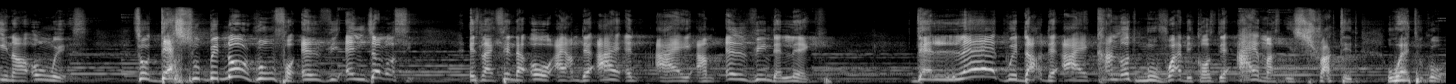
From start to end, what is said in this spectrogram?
in our own ways. So there should be no room for envy and jealousy. It's like saying that, oh, I am the eye and I am envying the leg. The leg without the eye cannot move. Why? Because the eye must instruct it where to go.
